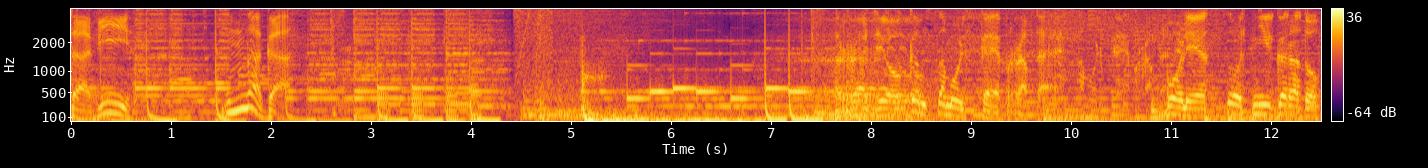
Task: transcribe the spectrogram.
«Дави на газ». Радио «Комсомольская правда». Более сотни городов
